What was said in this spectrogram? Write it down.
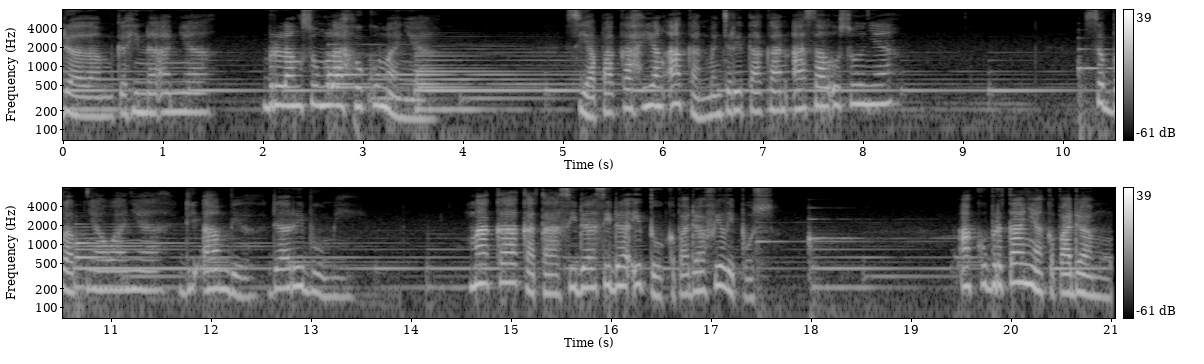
Dalam kehinaannya berlangsunglah hukumannya. Siapakah yang akan menceritakan asal-usulnya? Sebab nyawanya diambil dari bumi. Maka kata sida-sida itu kepada Filipus, Aku bertanya kepadamu,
